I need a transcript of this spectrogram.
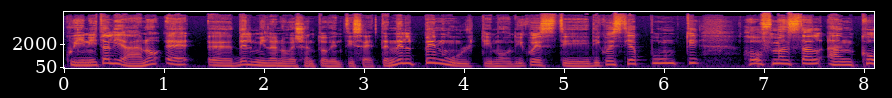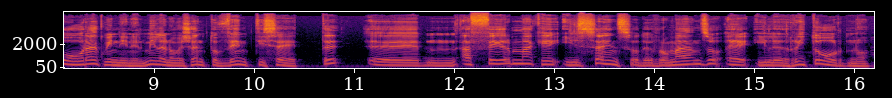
qui in italiano è eh, del 1927. Nel penultimo di questi, di questi appunti Hofmannsthal ancora, quindi nel 1927, eh, afferma che il senso del romanzo è il ritorno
